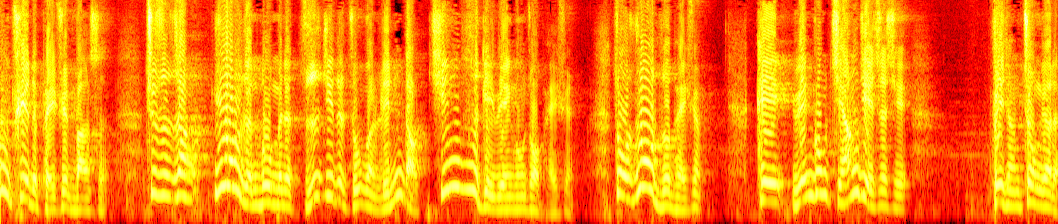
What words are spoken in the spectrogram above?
正确的培训方式就是让用人部门的直接的主管领导亲自给员工做培训，做入职培训，给员工讲解这些非常重要的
